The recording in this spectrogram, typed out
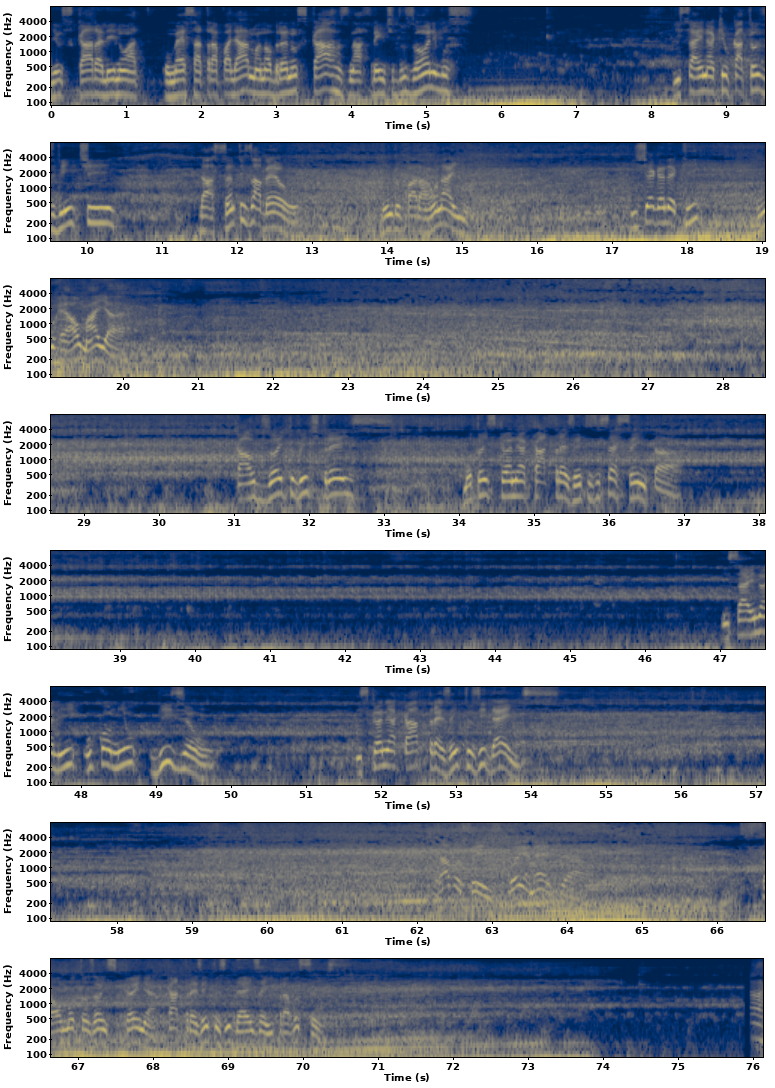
E os caras ali não começam a atrapalhar, manobrando os carros na frente dos ônibus. E saindo aqui o 1420 da Santa Isabel, indo para Onaí. E chegando aqui, o Real Maia. Carro 1823, motor Scania K360. E saindo ali o Comil Vision. Scania K310 Pra vocês, Goianésia Só o motorzão Scania K310 aí pra vocês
